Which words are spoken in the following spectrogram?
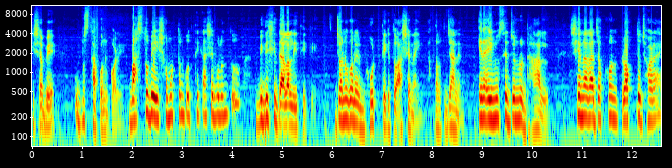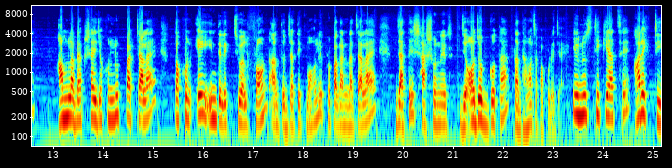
হিসাবে উপস্থাপন করে। বাস্তবে এই সমর্থন থেকে আসে বলুন তো? বিদেশি দালালি থেকে। জনগণের ভোট থেকে তো আসে নাই, আপনারা তো জানেন। এরা ইউনুসের জন্য ঢাল। সেনারা যখন রক্ত ঝরায় আমলা ব্যবসায়ী যখন লুটপাট চালায়, তখন এই ইন্টেলেকচুয়াল ফ্রন্ট আন্তর্জাতিক মহলে প্রপাগান্ডা চালায় যাতে শাসনের যে অযোগ্যতা, তা ধামাচাপা পড়ে যায়। ইউনুস টিকে আছে আরেকটি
